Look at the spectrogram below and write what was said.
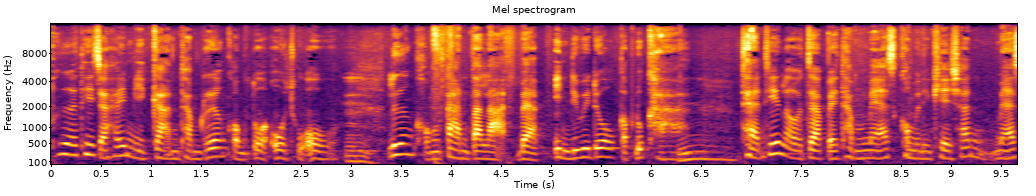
เพื่อที่จะให้มีการทำเรื่องของตัว O2O อืมเรื่องของการตลาดแบบ Individual กับลูกค้า แทนที่เราจะไปทำ Mass Communication Mass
